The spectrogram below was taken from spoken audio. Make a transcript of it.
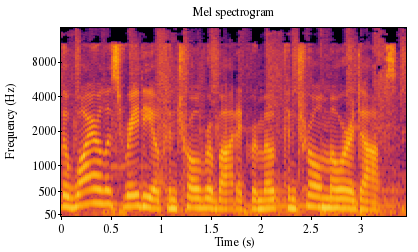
The wireless radio control robotic remote control mower adopts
